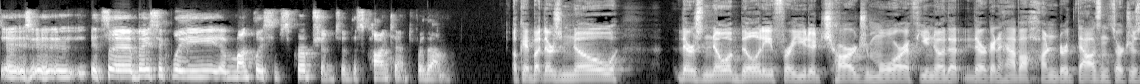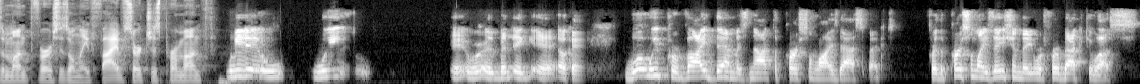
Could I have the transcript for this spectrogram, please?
it's, a basically a monthly subscription to this content for them. Okay, but there's no there's no ability for you to charge more if you know that they're going to have a hundred thousand searches a month versus only five searches per month. We we it, but it, okay, what we provide them is not the personalized aspect. For the personalization, they refer back to us.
